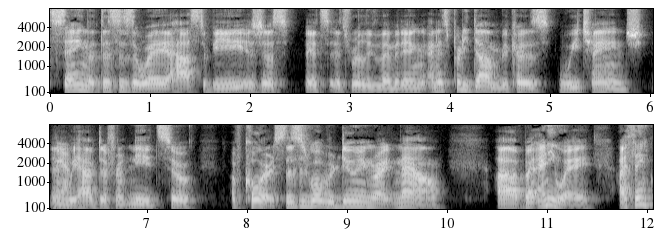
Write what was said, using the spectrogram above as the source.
saying that this is the way it has to be is just it's it's really limiting, and it's pretty dumb because we change and Yeah. we have different needs. So of course, this is what we're doing right now. Uh, but anyway, I think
